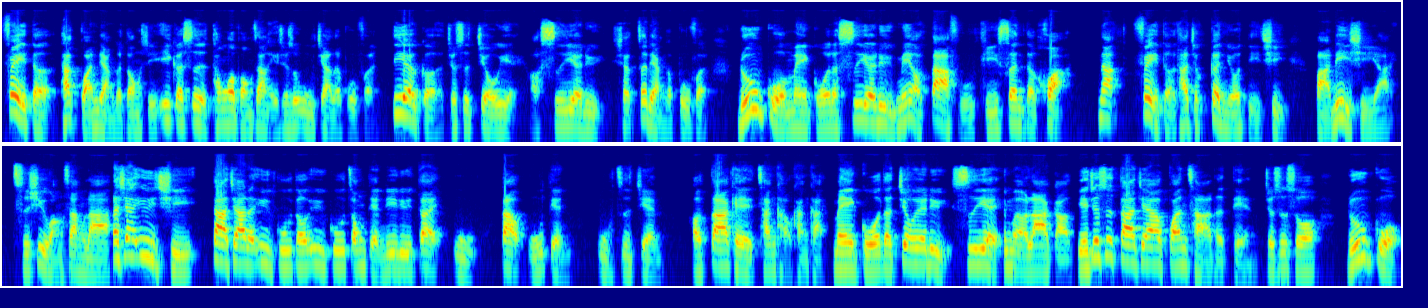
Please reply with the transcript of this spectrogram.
费的它管两个东西，一个是通货膨胀，也就是物价的部分；第二个就是就业啊，失业率，像这两个部分。如果美国的失业率没有大幅提升的话，那费的它就更有底气把利息啊持续往上拉。那像预期，大家的预估都预估终点利率在五到五点五之间，好，大家可以参考看看美国的就业率、失业有没有拉高，也就是大家要观察的点，就是说。如果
